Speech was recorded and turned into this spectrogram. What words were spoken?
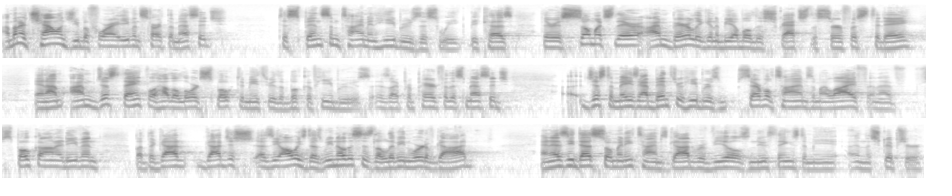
I'm going to challenge you before I even start the message to spend some time in Hebrews this week because there is so much there. I'm barely going to be able to scratch the surface today. And I'm, I'm just thankful how the Lord spoke to me through the book of Hebrews as I prepared for this message. Uh, just amazing. I've been through Hebrews several times in my life and I've spoke on it even. But the God, God just, as He always does, we know this is the living Word of God. And as He does so many times, God reveals new things to me in the Scripture.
